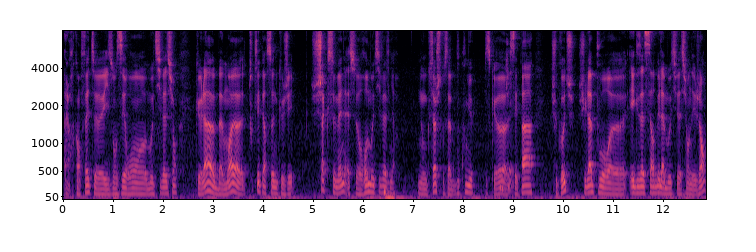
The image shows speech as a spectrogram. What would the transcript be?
Alors qu'en fait, euh, ils ont zéro motivation. Que là, bah moi, euh, toutes les personnes que j'ai, chaque semaine, elles se remotivent à venir. Donc ça, je trouve ça beaucoup mieux. Parce que c'est pas... Je suis coach, je suis là pour exacerber la motivation des gens,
